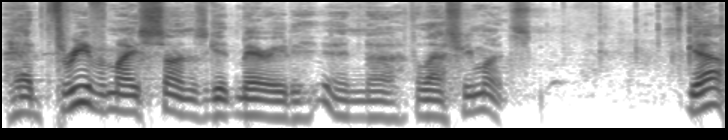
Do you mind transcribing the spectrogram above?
had three of my sons get married in uh, the last three months. Yeah.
